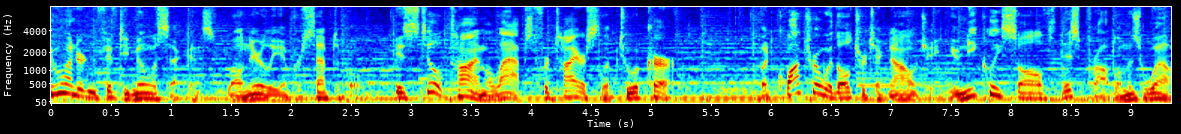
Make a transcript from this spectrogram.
250 milliseconds, while nearly imperceptible, is still time elapsed for tire slip to occur. But Quattro with Ultra technology uniquely solves this problem as well.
